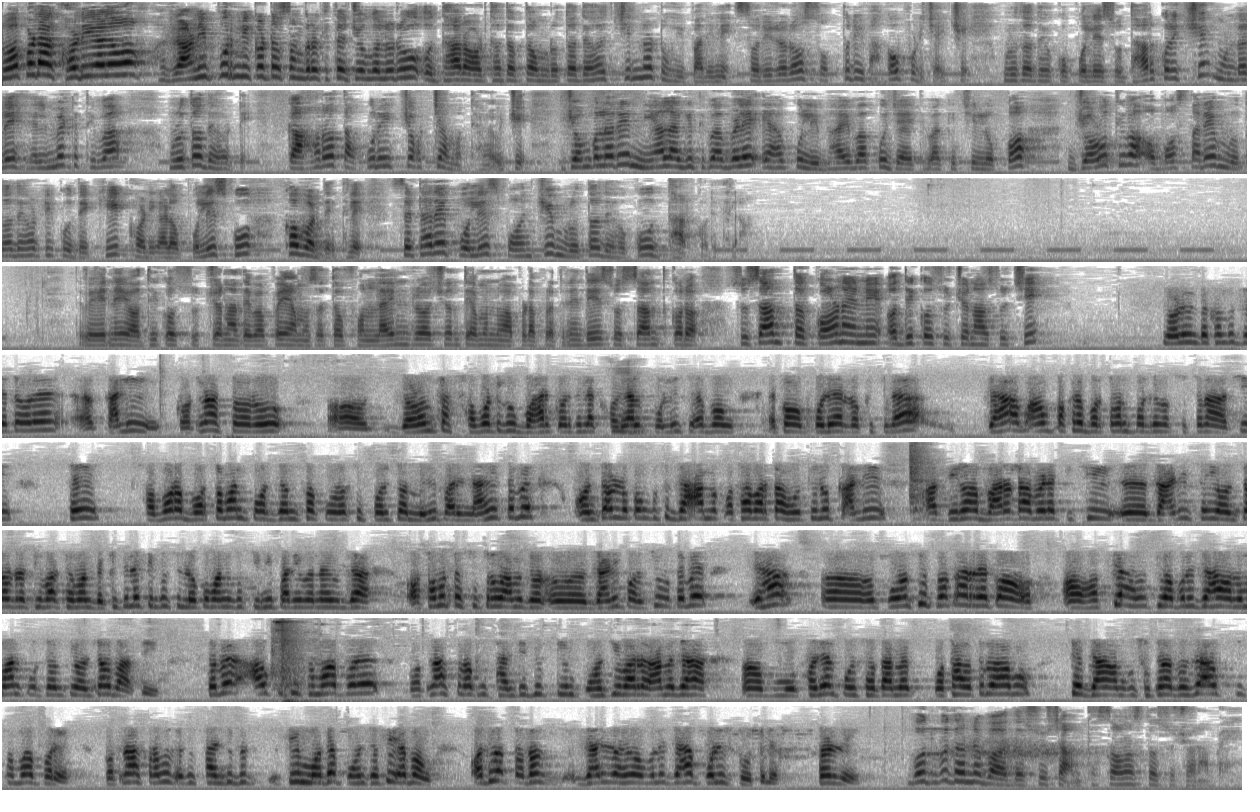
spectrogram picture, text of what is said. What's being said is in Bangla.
नुआपड़ा खड़ियाल राणीपुर निकट संरक्षित जंगल उद्धार अर्धदग्ध मृतदेह चिन्हट हो पारि शरीर सतुरी भाग पोड़ जाइए मृतदेह को पुलिस उद्धार कर मुंडे हेलमेट थिबा मृतदेहटी କାହାର ତାକୁ ନେଇ ଚର୍ଚ୍ଚା ମଧ୍ୟ ହେଉଛି ଜଙ୍ଗଲରେ ନିଆଁ ଲାଗିଥିବା ବେଳେ ଏହାକୁ ଲିଭାଇବାକୁ ଯାଇଥିବା କିଛି ଲୋକ ଜଳୁଥିବା ଅବସ୍ଥାରେ ମୃତଦେହଟିକୁ ଦେଖି ଖଡ଼ିଆଳ ପୋଲିସକୁ ଖବର ଦେଇଥିଲେ ସେଠାରେ ପୋଲିସ ପହଞ୍ଚି ମୃତଦେହକୁ ଉଦ୍ଧାର କରିଥିଲା ତେବେ ଏନେଇ ଅଧିକ ସୂଚନା ଦେବା ପାଇଁ ଆମ ସହିତ ଫୋନ୍ ଲାଇନ୍ରେ ଅଛନ୍ତି ଆମ ନୂଆପଡ଼ା ପ୍ରତିନିଧି ସୁଶାନ୍ତଙ୍କର ସୁଶାନ୍ତ କଣ ଏନେଇ ଅଧିକ ସୂଚନା ଆସୁଛି ଦେଖନ୍ତୁ ଯେତେବେଳେ କାଲି ଘଟଣାସ୍ଥଳରୁ ଜଳନ୍ତା ଶବଟିକୁ ବାହାର କରିଥିଲା ଖଡ଼ିଆଲ ପୋଲିସ ଏବଂ ଏକ ପଡ଼ିଆରେ ରଖିଥିଲା ଯାହା ଆମ ପାଖରେ ବର୍ତ୍ତମାନ ପର୍ଯ୍ୟନ୍ତ ସୂଚନା ଅଛି ସେ খবর বর্তমান পর্যন্ত কৌশি পরিচয় পারি না তবে অঞ্চল লোক যা আমি কথাবার্তা হচ্ছিলু কালি দিন বারোটা বেড়ে কিছু গাড়ি সেই অঞ্চলের থাকার সে দেখিলে কিন্তু সে লোক চিনি পারিবে না যা অসমর্থ সূত্র আমি জাঁপারছু তবে ଏହା କୌଣସି প্রকার ଏକ ହତ୍ୟା ହେଉଥିବ ବୋଲି ଯାହା ଅନୁମାନ କରୁଛନ୍ତି ଅଞ୍ଚଳବାସୀ ତେବେ ଆଉ କିଛି ସମୟ ପରେ ଘଟଣାସ୍ଥଳକୁ সাইন্টিফিক ଟିମ୍ পৌঁছবার ଆମେ ଯାହା ଖରିଆଲ পরিষদ আমি ଆମେ କଥା ହେଉଥିଲୁ ଆଉ ସେ ଯାହା ଆମକୁ ସୂଚନା ଦେଉଛି ଆଉ କିଛି ସମୟ ପରେ ଘଟଣାସ୍ଥଳକୁ ଏକ ସାଇଣ୍ଟିଫିକ ଟିମ୍ ମଧ୍ୟ ପହଞ୍ଚୁଛି ଏବଂ ଅଧିକ ତଦନ୍ତ ଜାରି ରହିବ ବୋଲି ଯାହା ପୋଲିସ କହୁଥିଲେ ବହୁତ ବହୁତ ଧନ୍ୟବାଦ ସୁଶାନ୍ତ ସମସ୍ତ ସୂଚନା ପାଇଁ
